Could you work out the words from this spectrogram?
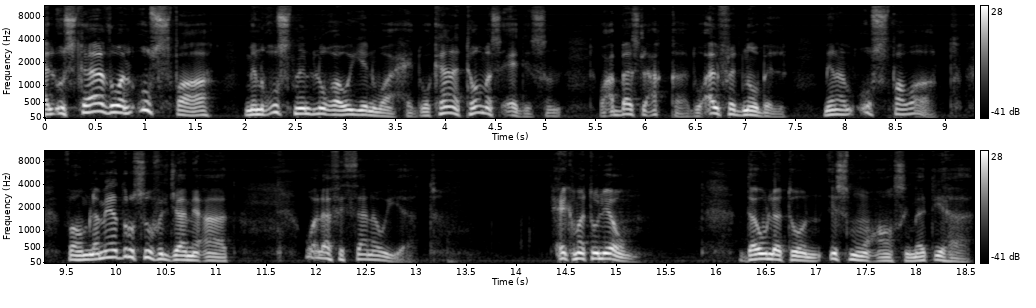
الأستاذ والأسطى من غصن لغوي واحد وكان توماس إديسون وعباس العقاد وألفريد نوبل من الأسطوات فهم لم يدرسوا في الجامعات ولا في الثانويات. حكمة اليوم. دولة اسم عاصمتها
